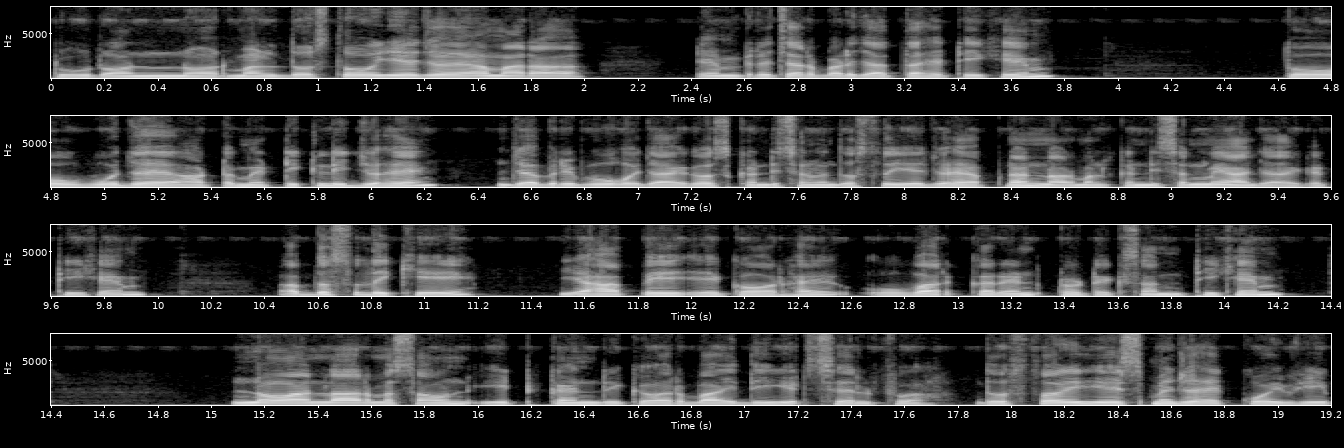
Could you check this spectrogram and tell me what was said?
to normal दोस्तों, ये जो है हमारा टेम्परेचर बढ़ जाता है, ठीक है? तो वो जो है ऑटोमेटिकली जो है, जब रिमूव हो जाएगा उस कंडीशन में, दोस्तों, ये जो है अपना नॉर्मल कंडीशन में आ जाएगा, ठीक है? अब दोस्तों, देखिए, यहाँ पे एक और है ओवर करेंट प्रोटेक्शन ठीक है? No alarm sound it can recover by the it दोस्तों इसमें जो है कोई भी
